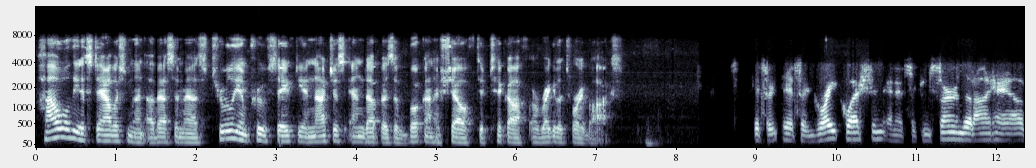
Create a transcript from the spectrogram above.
How will the establishment of SMS truly improve safety and not just end up as a book on a shelf to tick off a regulatory box? It's a it's a great question and it's a concern that I have,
